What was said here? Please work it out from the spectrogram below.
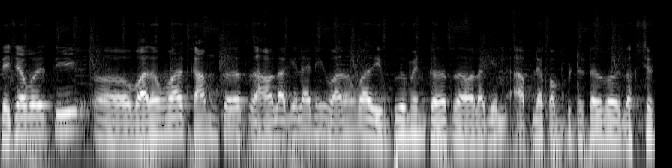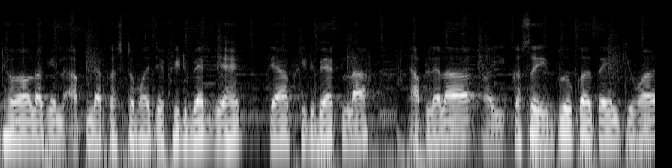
त्याच्यावरती वारंवार काम करत राहावं लागेल आणि वारंवार इम्प्रूव्हमेंट करत राहावं लागेल. आपल्या कॉम्प्युटरवर लक्ष ठेवावं लागेल. आपल्या कस्टमरचे फीडबॅक जे आहेत त्या फीडबॅकला आपल्याला कसं इम्प्रूव्ह करता येईल किंवा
